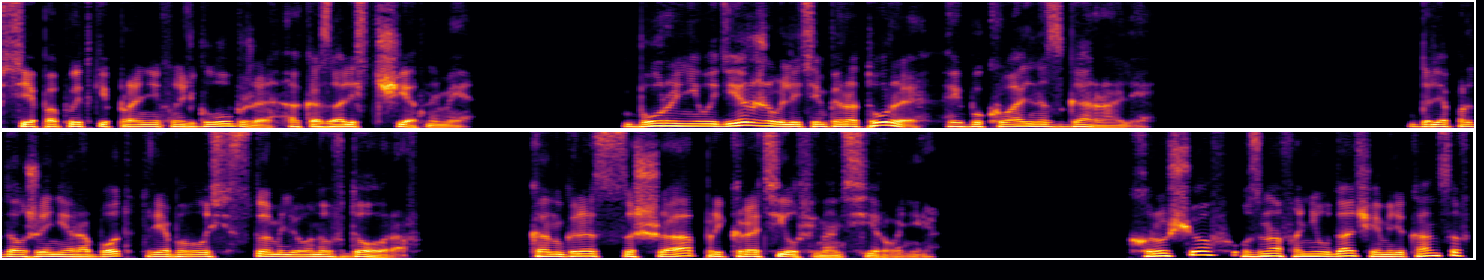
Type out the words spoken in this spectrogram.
Все попытки проникнуть глубже оказались тщетными. Буры не выдерживали температуры и буквально сгорали. Для продолжения работ требовалось 100 миллионов долларов. Конгресс США прекратил финансирование. Хрущев, узнав о неудаче американцев,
